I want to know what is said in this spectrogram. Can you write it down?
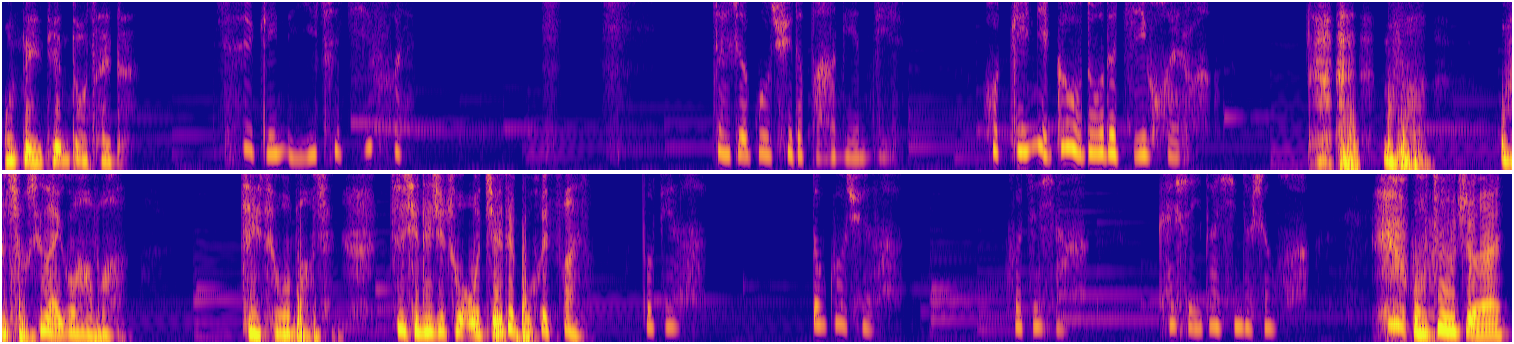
我每天都在等。再给你一次机会，在这过去的八年里，我给你够多的机会了。默默，我们重新来过好不好？这次我保证，之前那些错我绝对不会犯了。不必了，都过去了。我只想。开始一段新的生活，我不准，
